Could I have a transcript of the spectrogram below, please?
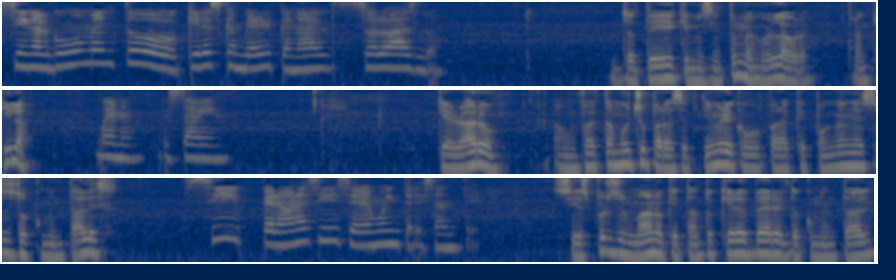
si en algún momento quieres cambiar el canal, solo hazlo. Ya te dije que me siento mejor, Laura. Tranquila. Bueno, está bien. Qué raro. Aún falta mucho para septiembre como para que pongan esos documentales. Sí, pero aún así se ve muy interesante. Si es por su hermano que tanto quieres ver el documental,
